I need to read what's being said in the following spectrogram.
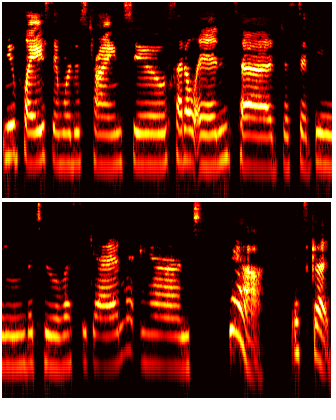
new place and we're just trying to settle in to just it being the two of us again. And yeah, it's good.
